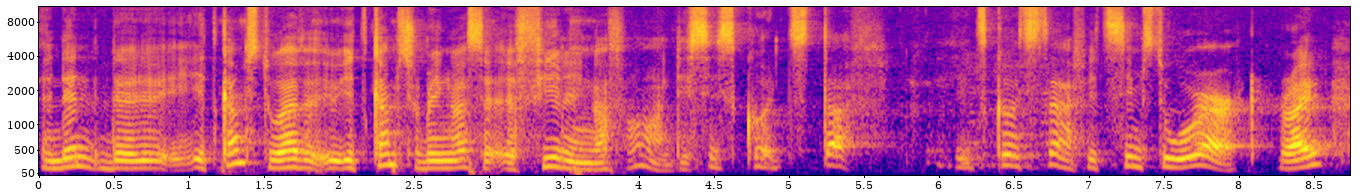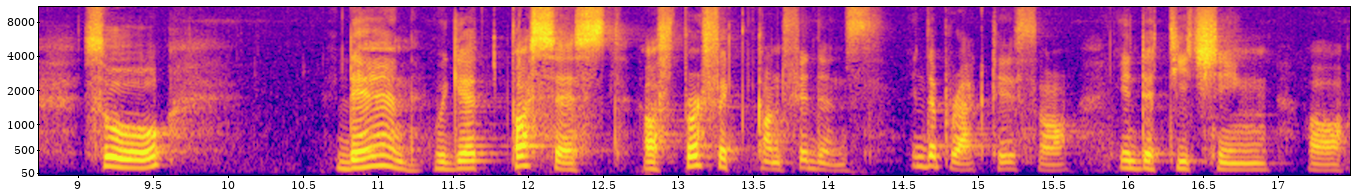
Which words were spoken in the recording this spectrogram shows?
And then the, it comes to have it comes to bring us a, a, feeling of oh this is good stuff. It's good stuff. It seems to work right? So then we get possessed of perfect confidence in the practice or in the teaching or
